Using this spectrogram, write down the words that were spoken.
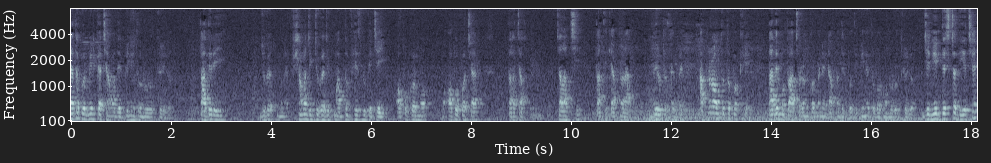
নেতাকর্মীর কাছে আমাদের বিনীত অনুরোধ রইল। তাদের এই মানে সামাজিক যোগাযোগ মাধ্যম ফেসবুকে যেই অপকর্ম, অপপ্রচার তারা চালাচ্ছে, তা থেকে আপনারা বিরত থাকবেন। আপনারা অন্তত পক্ষে তাদের মতো আচরণ করবেন, এটা আপনাদের প্রতি বিনীতভাবে অনুরোধ রইল। যে নির্দেশটা দিয়েছেন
